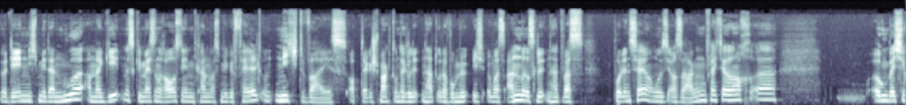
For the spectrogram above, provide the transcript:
über denen ich mir dann nur am Ergebnis gemessen rausnehmen kann, was mir gefällt und nicht weiß, ob der Geschmack darunter gelitten hat oder womöglich irgendwas anderes gelitten hat, was potenziell, man muss ich auch sagen, vielleicht ja noch äh, irgendwelche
